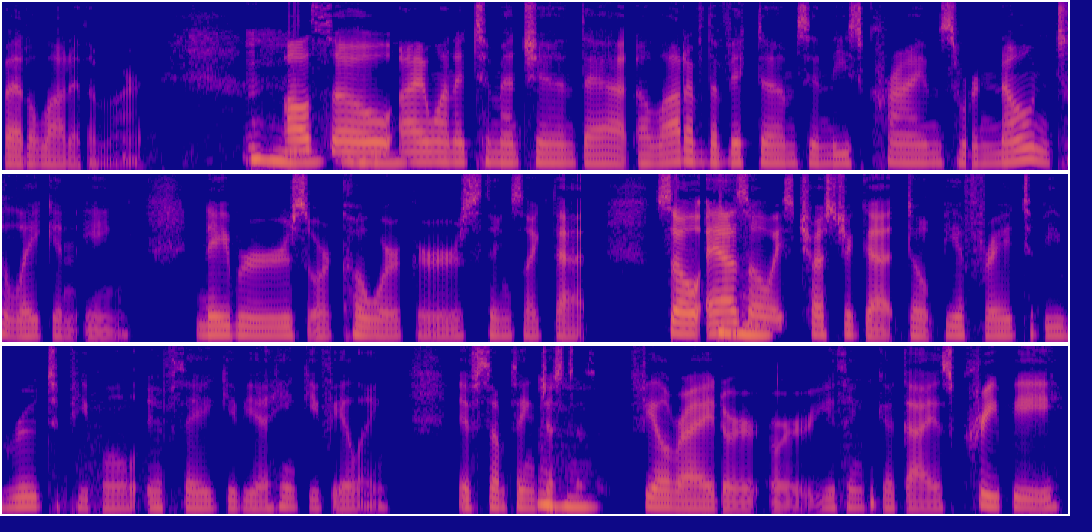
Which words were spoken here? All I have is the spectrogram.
but a lot of them are. Mm-hmm. Also, mm-hmm. I wanted to mention that a lot of the victims in these crimes were known to Lake and Ng, neighbors or coworkers, things like that. So, as mm-hmm. always, trust your gut. Don't be afraid to be rude to people if they give you a hinky feeling. If something just mm-hmm. doesn't feel right or, or you think a guy is creepy,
